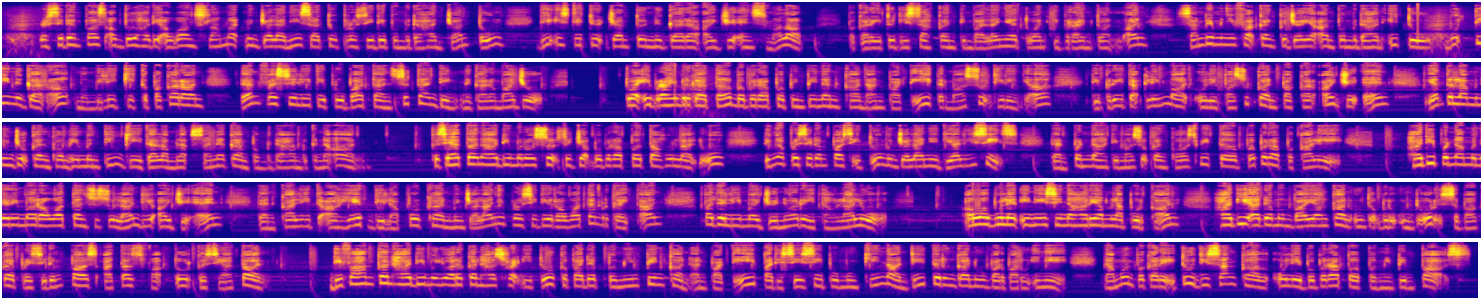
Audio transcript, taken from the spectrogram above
Presiden PAS Abdul Hadi Awang selamat menjalani satu prosedur pembedahan jantung di Institut Jantung Negara IJN semalam. Perkara itu disahkan timbalannya Tuan Ibrahim Tuan Man sambil menyifatkan kejayaan pembedahan itu bukti negara memiliki kepakaran dan fasiliti perubatan setanding negara maju. Tuan Ibrahim berkata beberapa pimpinan kanan parti termasuk dirinya diberi taklimat oleh pasukan pakar IJN yang telah menunjukkan komitmen tinggi dalam melaksanakan pembedahan berkenaan. Kesihatan Hadi merosot sejak beberapa tahun lalu dengan Presiden PAS itu menjalani dialisis dan pernah dimasukkan ke hospital beberapa kali. Hadi pernah menerima rawatan susulan di IJN dan kali terakhir dilaporkan menjalani prosedur rawatan berkaitan pada 5 Januari tahun lalu. Awal bulan ini Sina Harian melaporkan Hadi ada membayangkan untuk berundur sebagai Presiden PAS atas faktor kesihatan. Difahamkan Hadi menyuarakan hasrat itu kepada pemimpin kanan parti pada sesi pemungkinan di Terengganu baru-baru ini. Namun perkara itu disangkal oleh beberapa pemimpin PAS.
